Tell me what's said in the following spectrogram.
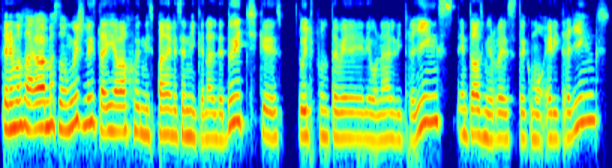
Tenemos a Amazon Wishlist ahí abajo en mis paneles en mi canal de Twitch, que es twitch.tv diagonal eritrajinx. En todas mis redes estoy como eritrajinx.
